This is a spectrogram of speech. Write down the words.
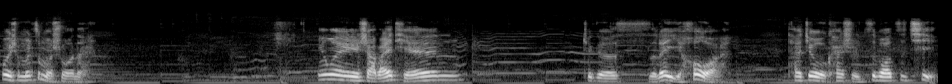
为什么这么说呢？因为傻白甜这个死了以后啊，他就开始自暴自弃，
